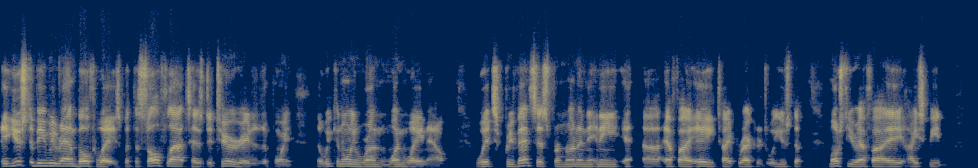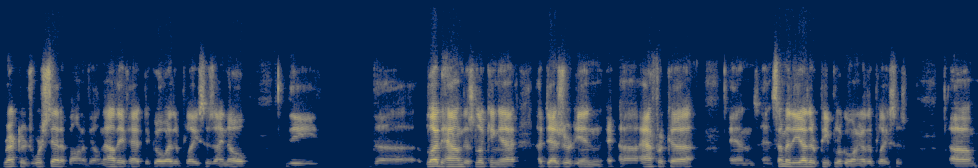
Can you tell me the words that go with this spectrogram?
it used to be we ran both ways, but the salt flats has deteriorated to the point that we can only run one way now, which prevents us from running any uh, FIA type records. We used to, most of your FIA high speed records were set at Bonneville. Now they've had to go other places. I know the the Bloodhound is looking at a desert in uh, Africa, and and some of the other people are going other places. Um,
